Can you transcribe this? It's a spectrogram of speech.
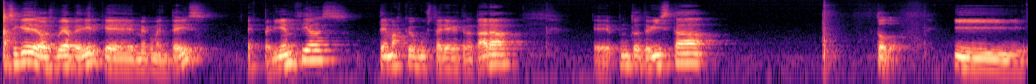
Así que os voy a pedir que me comentéis experiencias, temas que os gustaría que tratara, eh, puntos de vista, todo. Y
